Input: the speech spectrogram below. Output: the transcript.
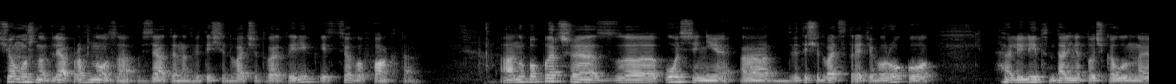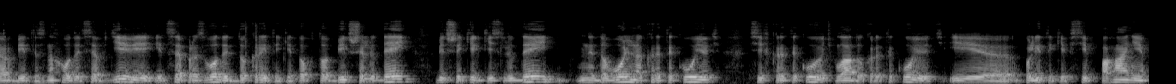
Що можна для прогноза взяти на 2024 рік із цього факта? Ну, по-перше, з осені е, 2023 року Ліліт, дальня точка лунної орбіти, знаходиться в Дєві, і це призводить до критики. Тобто більше людей, більша кількість людей недовольно критикують, всіх критикують, владу критикують, і політики всі погані.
